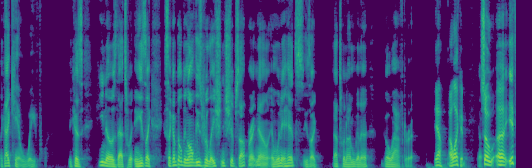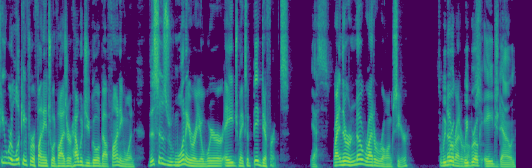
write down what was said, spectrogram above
Like I can't wait for it because he knows that's when he's like, he's like, I'm building all these relationships up right now, and when it hits, he's like, that's when I'm gonna go after it. Yeah, I like it. Yep. So, uh, if you were looking for a financial advisor, how would you go about finding one? This is one area where age makes a big difference, Yes. right? And there are no right or wrongs here. So we No broke right we broke age down,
